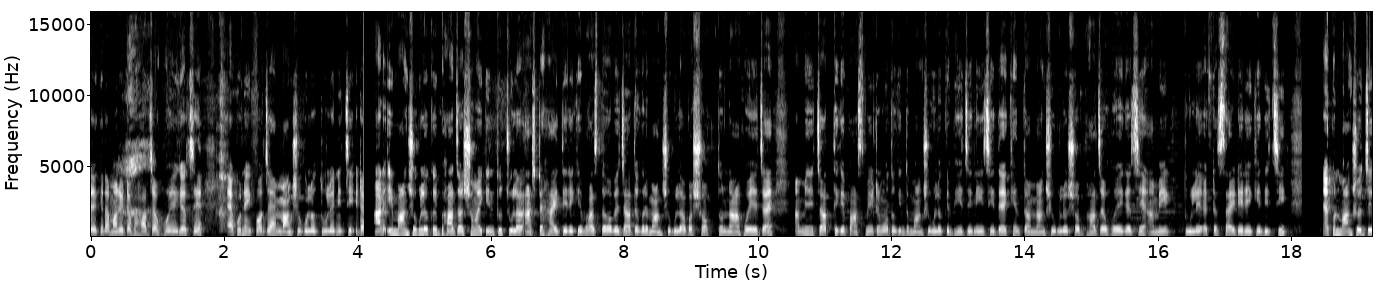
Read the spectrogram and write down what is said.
দেখেন আমার এটা ভাজা হয়ে গেছে। এখন এই পর্যায়ে আমি মাংসগুলো তুলে নিচ্ছি। এটা আর এই মাংসগুলোকে ভাজার সময় কিন্তু চুলার আঁচটা হাইতে রেখে ভাজতে হবে যাতে করে মাংসগুলো আবার শক্ত না হয়ে যায়। আমি চার থেকে পাঁচ মিনিটের মতো কিন্তু মাংসগুলোকে ভেজে নিয়েছি। দেখেন তো আমি মাংসগুলো সব ভাজা হয়ে গেছে। আমি তুলে একটা সাইডে রেখে দিচ্ছি। এখন মাংসর যে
